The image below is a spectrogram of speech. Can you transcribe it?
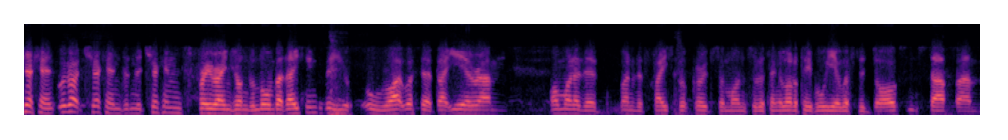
chickens. We've got chickens, and the chickens free range on the lawn, but they seem to be all right with it. But yeah, um, on one of the one of the Facebook groups I'm on, sort of thing, a lot of people, yeah, with the dogs and stuff. Um,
